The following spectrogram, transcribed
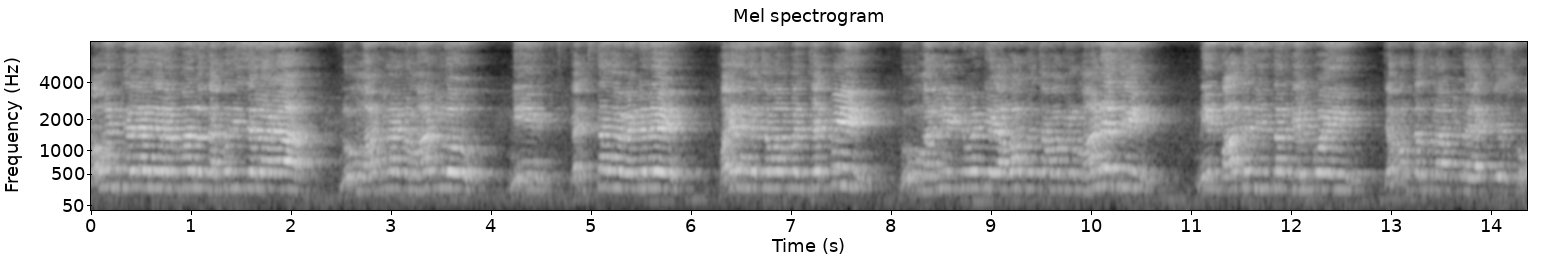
పవన్ కళ్యాణ్ గారి అభిమానులు దెబ్బతీసేలాగా నువ్వు మాట్లాడిన మాటలు నీ ఖచ్చితంగా వెంటనే బహిరంగ క్షమాపణ చెప్పి నువ్వు మళ్ళీ ఇటువంటి అవాకులు చవాకులు మానేసి నీ పాత జీవితానికి వెళ్ళిపోయి జబర్దస్త్ లాట్లో యాక్ట్ చేసుకో.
